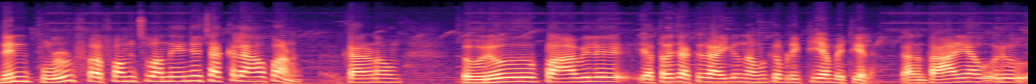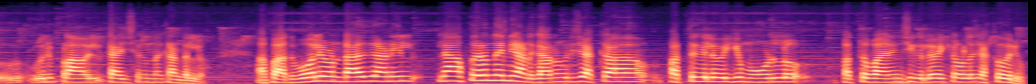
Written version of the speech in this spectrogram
ദെൻ ഫുൾ പെർഫോമൻസ് വന്നു കഴിഞ്ഞാൽ ചക്ക ലാഭമാണ്. കാരണം ഒരു പ്ലാവിൽ എത്ര ചക്ക കായ്ക്കും നമുക്ക് പ്രിഡിക്റ്റ് ചെയ്യാൻ പറ്റിയല്ല കാരണം താഴെ ഒരു ഒരു പ്ലാവിൽ കായ്ച്ചെന്ന് കണ്ടല്ലോ. അപ്പോൾ അതുപോലെ ഉണ്ടാകുകയാണെങ്കിൽ ലാഭകരം തന്നെയാണ്. കാരണം ഒരു ചക്ക പത്ത് കിലോയ്ക്ക് മുകളിൽ പത്ത് പതിനഞ്ച് കിലോയ്ക്ക് ഉള്ള ചക്ക വരും.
